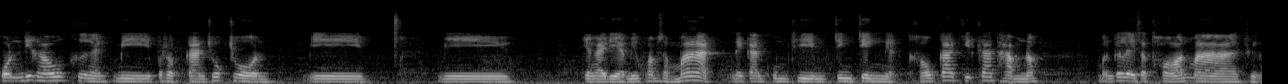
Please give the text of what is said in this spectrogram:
คนที่เขาคือไง มีประสบการณ์โชคโชน มีมียังไงเดียมีความสามารถในการคุมทีมจริง ๆ เนี่ยเขากล้าคิดกล้าทำเนาะมันก็เลยสะท้อนมาถึง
